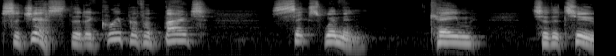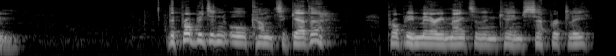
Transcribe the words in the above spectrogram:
suggest that a group of about six women came to the tomb. They probably didn't all come together. Probably Mary Magdalene came separately,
